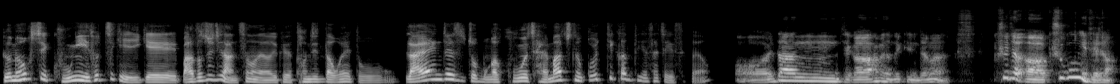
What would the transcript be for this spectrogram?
그러면 혹시 궁이 솔직히 이게 맞아주진 않잖아요. 이렇게 던진다고 해도. 라인전에서 좀 뭔가 궁을 잘 맞추는 꿀팁 같은 게 살짝 있을까요? 어, 일단 제가 하면서 느낀 점은 큐, 어, Q궁이 되죠.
